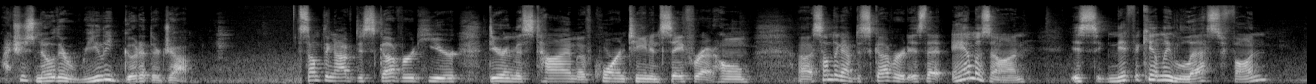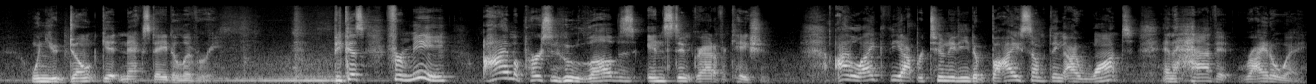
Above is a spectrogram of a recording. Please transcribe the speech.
I just know they're really good at their job. Something I've discovered here during this time of quarantine and safer at home, uh, something I've discovered is that Amazon is significantly less fun when you don't get next day delivery. Because for me, I'm a person who loves instant gratification. I like the opportunity to buy something I want and have it right away.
